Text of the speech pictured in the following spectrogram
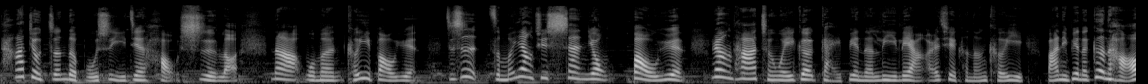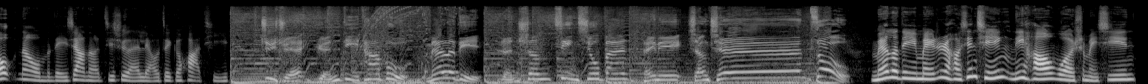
它就真的不是一件好事了。那我们可以抱怨，只是怎么样去善用。抱怨让它成为一个改变的力量，而且可能可以把你变得更好。那我们等一下呢，继续来聊这个话题。拒绝原地踏步，Melody 人生进修班陪你向前走。Melody 每日好心情，你好，我是美心，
